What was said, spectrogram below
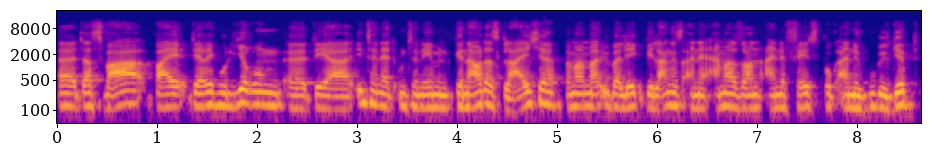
Äh, das war bei der Regulierung äh, der Internetunternehmen genau das Gleiche, wenn man mal überlegt, wie lange es eine Amazon, eine Facebook, eine Google gibt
